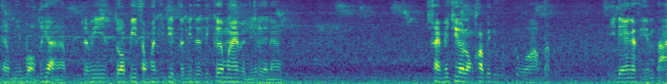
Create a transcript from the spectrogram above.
แต่มีบอกทุกอย่างครับ จะมีตัวปี 2020 จะมีสติกเกอร์มาให้แบบนี้เลยนะครับ ใครไม่เชื่อลองเข้าไปดูตัวแบบสีแดงกับสีน้ำตาล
